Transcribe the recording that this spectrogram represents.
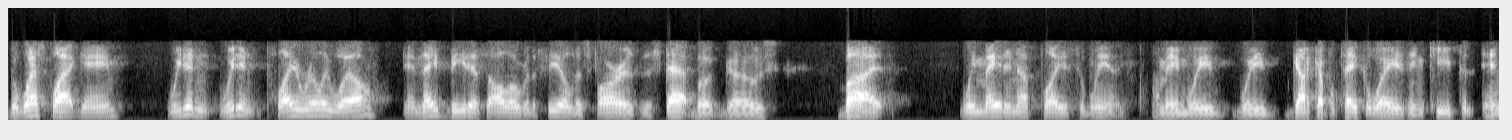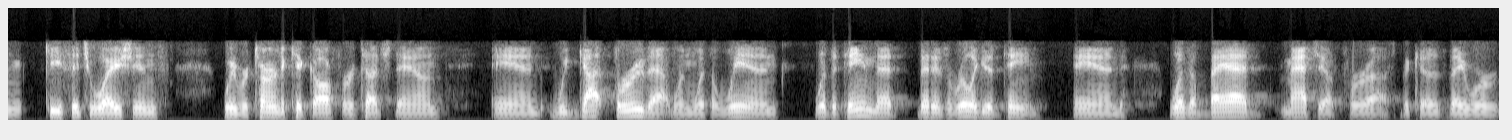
the West Platte game. We didn't we didn't play really well and they beat us all over the field as far as the stat book goes, but we made enough plays to win. I mean, we we got a couple takeaways in key in key situations. We returned a kickoff for a touchdown, and we got through that one with a win with a team that that is a really good team and was a bad matchup for us because they were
